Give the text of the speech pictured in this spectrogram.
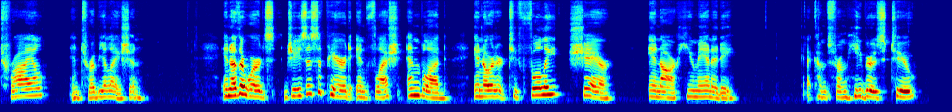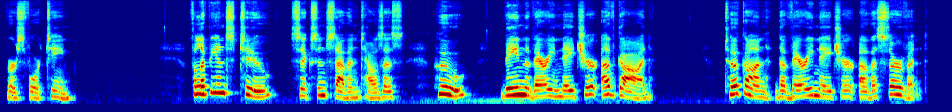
trial, and tribulation. In other words, Jesus appeared in flesh and blood in order to fully share in our humanity. That comes from Hebrews 2, verse 14. Philippians 2, 6 and 7 tells us, Who, being the very nature of God, took on the very nature of a servant,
